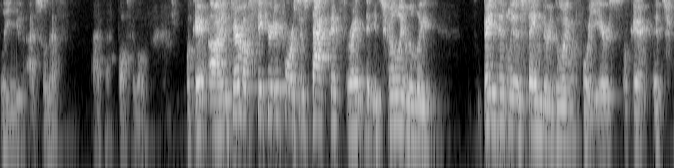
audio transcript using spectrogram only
leave as soon as uh, possible. Okay, uh, in terms of security forces tactics, right? It's really, really basically the same they're doing for years. Okay, it's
